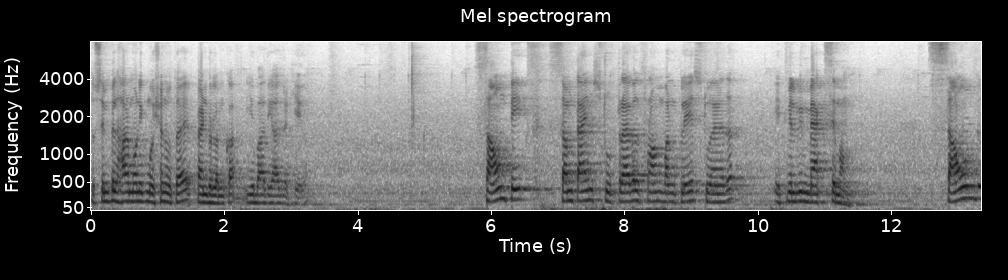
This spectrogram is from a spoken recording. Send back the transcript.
तो सिंपल हार्मोनिक मोशन होता है पेंडुलम का। ये बात याद रखिएगा। Sound takes some times to travel from one place to another, it will be maximum. Sound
